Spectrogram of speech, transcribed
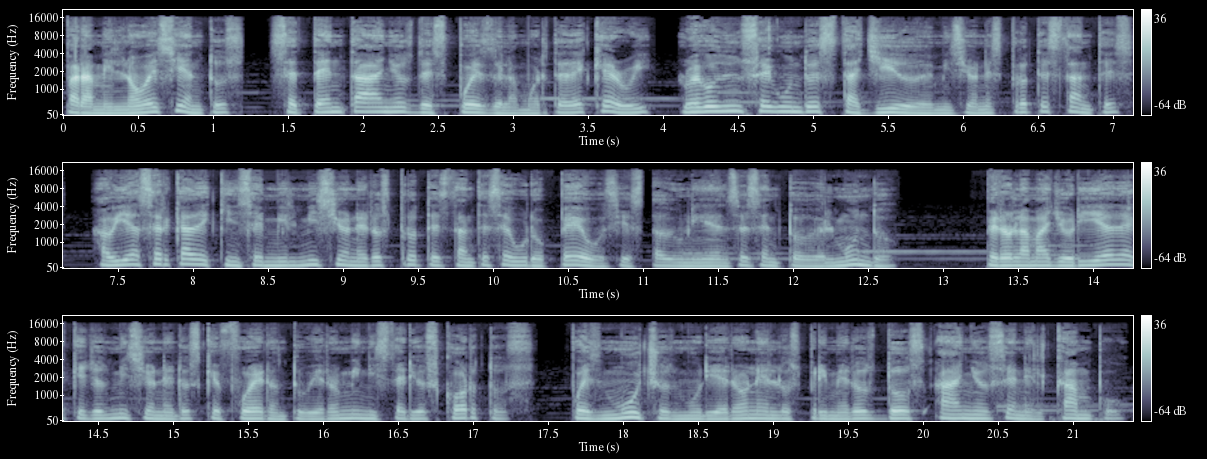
Para 1900, 70 años después de la muerte de Carey, luego de un segundo estallido de misiones protestantes, había cerca de 15.000 misioneros protestantes europeos y estadounidenses en todo el mundo. Pero la mayoría de aquellos misioneros que fueron tuvieron ministerios cortos, pues muchos murieron en los primeros dos años en el campo,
